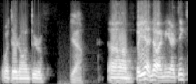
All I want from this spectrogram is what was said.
what they're going through. Yeah. Um, but yeah, no, I mean, I think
